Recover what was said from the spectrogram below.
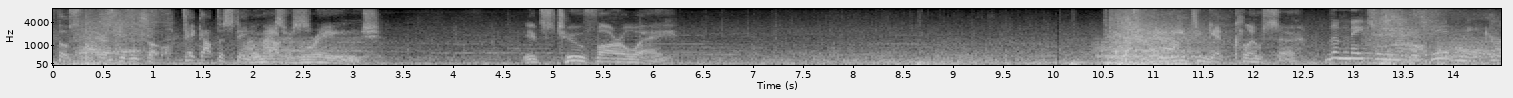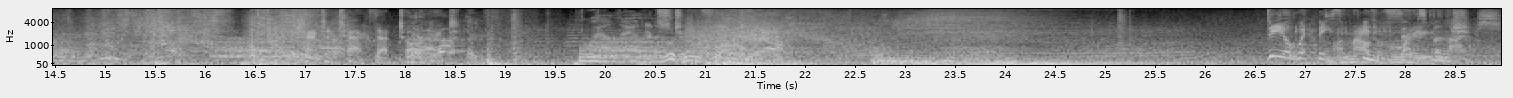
If those spires give in trouble, take out the I'm out of range. It's too far away. I need to get closer. The matron mother bid me come to Can't attack that target. Well, hello. It's too far away. Deal with these I'm out insects, range. Belial.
